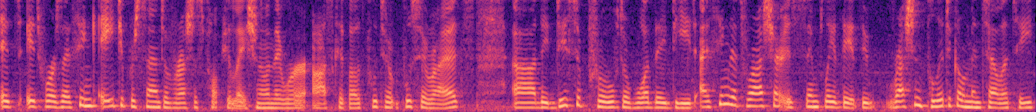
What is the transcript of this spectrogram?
it, it was, I think, 80% of Russia's population when they were asked about Pussy riots. Uh, they disapproved of what they did. I think that Russia is simply the, the Russian political mentality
